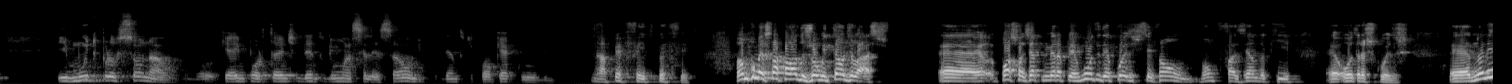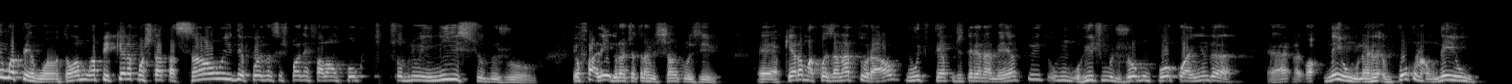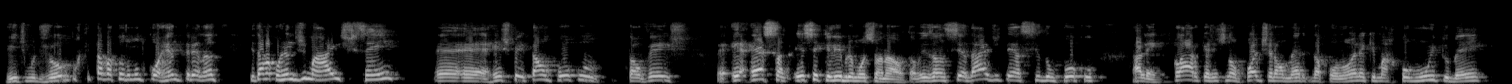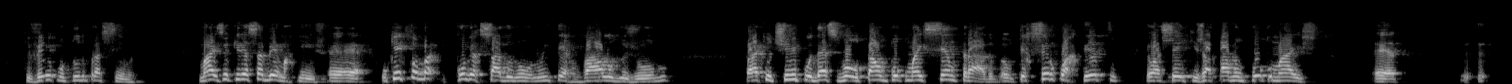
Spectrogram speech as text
e muito profissional, o que é importante dentro de uma seleção, dentro de qualquer clube. Ah, perfeito, perfeito. Vamos começar a falar do jogo então, de Lácio. É, posso fazer a primeira pergunta e depois vocês vão, vão fazendo aqui é, outras coisas. É, não é nenhuma pergunta, é uma pequena constatação e depois vocês podem falar um pouco sobre o início do jogo. Eu falei durante a transmissão, inclusive, é, que era uma coisa natural, muito tempo de treinamento e um, ritmo de jogo um pouco ainda. É, nenhum, né? Um pouco não, nenhum ritmo de jogo, porque estava todo mundo correndo, treinando, e estava correndo demais, sem é, é, respeitar um pouco, talvez, é, é, essa, esse equilíbrio emocional. Talvez a ansiedade tenha sido um pouco além. Claro que a gente não pode tirar o mérito da Polônia, que marcou muito bem, que veio com tudo para cima. Mas eu queria saber, Marquinhos, é, o que foi conversado no, no intervalo do jogo para que o time pudesse voltar um pouco mais centrado? O terceiro quarteto eu achei que já estava um pouco mais. É,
